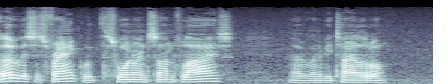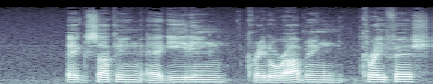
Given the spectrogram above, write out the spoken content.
Hello, this is Frank with Swarner and Son Flies. Uh, we're going to be tying a little egg sucking, egg eating, cradle robbing crayfish.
